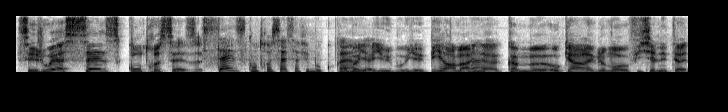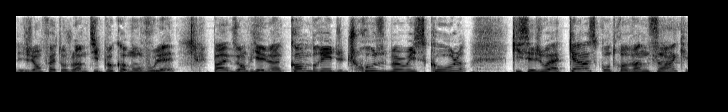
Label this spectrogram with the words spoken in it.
C'est joué à 16 contre 16. 16 contre 16, ça fait beaucoup quand Oh bah, même. Il y, a y eu, il y a eu pire, hein, Marina. Comme euh, aucun règlement officiel n'était rédigé, en fait, on jouait un petit peu comme on voulait. Par exemple, il y a eu un Cambridge Shrewsbury School qui s'est joué à 15 contre 25.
